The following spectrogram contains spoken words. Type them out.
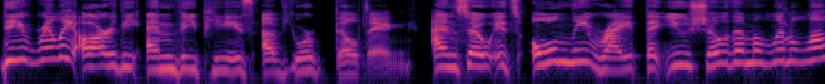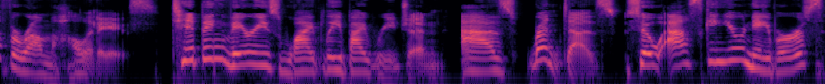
They really are the MVPs of your building. And so it's only right that you show them a little love around the holidays. Tipping varies widely by region, as rent does. So asking your neighbors,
